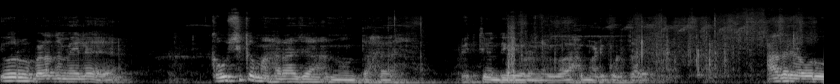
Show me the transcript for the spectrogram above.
ಇವರು ಬೆಳೆದ ಮೇಲೆ ಕೌಶಿಕ ಮಹಾರಾಜ ಅನ್ನುವಂತಹ ವ್ಯಕ್ತಿಯೊಂದಿಗೆ ಇವರನ್ನು ವಿವಾಹ ಮಾಡಿಕೊಡ್ತಾರೆ ಆದರೆ ಅವರು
